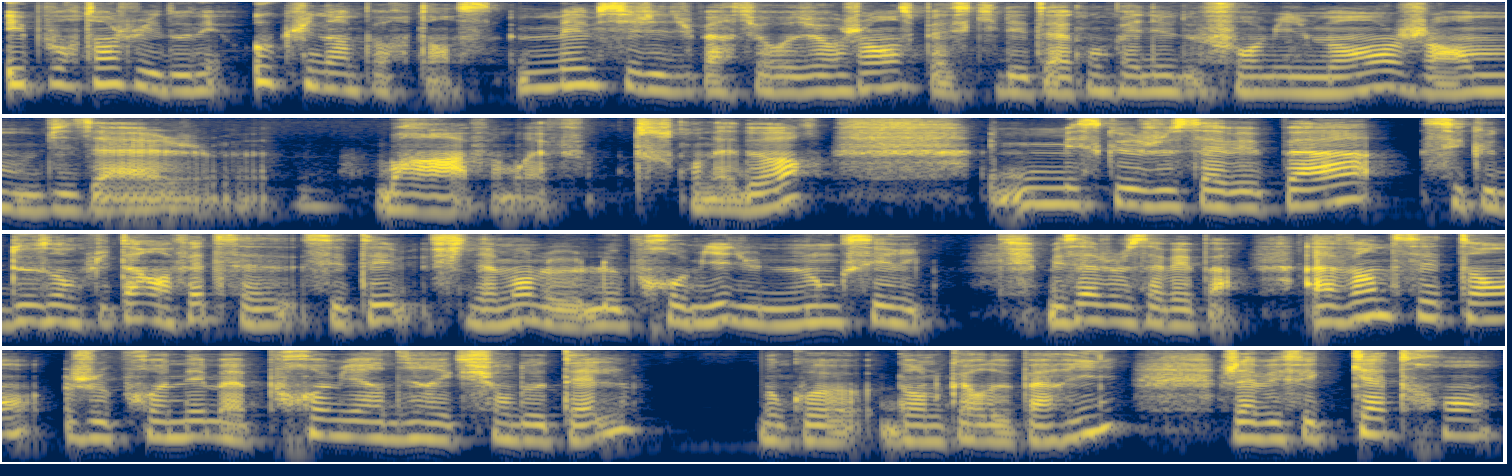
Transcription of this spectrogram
Et pourtant, je lui ai donné aucune importance, même si j'ai dû partir aux urgences parce qu'il était accompagné de fourmillements, jambes, visage, bras, enfin bref, tout ce qu'on adore. Mais ce que je savais pas, c'est que deux ans plus tard, en fait, c'était finalement le, premier d'une longue série. Mais ça, je le savais pas. À 27 ans, je prenais ma première direction d'hôtel, donc euh, dans le cœur de Paris. J'avais fait quatre ans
